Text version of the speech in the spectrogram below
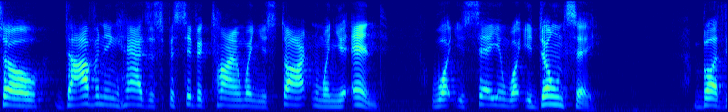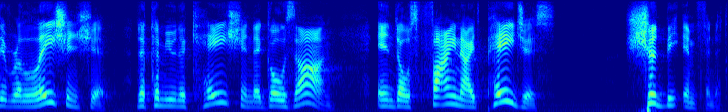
So, davening has a specific time when you start and when you end, what you say and what you don't say. But the relationship, the communication that goes on in those finite pages should be infinite.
